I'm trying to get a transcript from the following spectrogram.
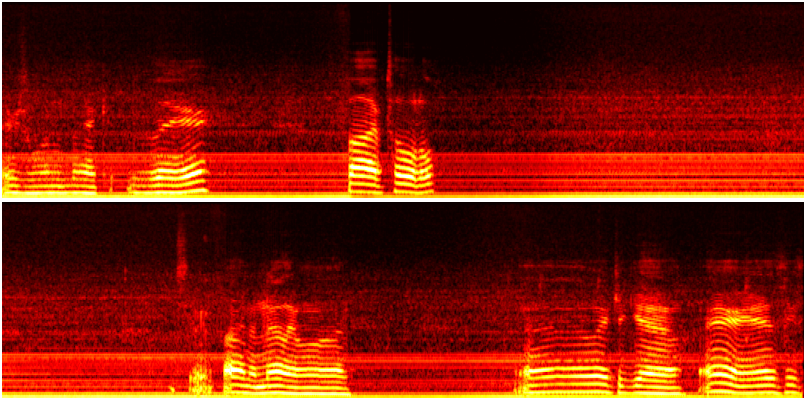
There's one back there. Five total. See if we can find another one. Uh, where'd you go? There he is. He's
